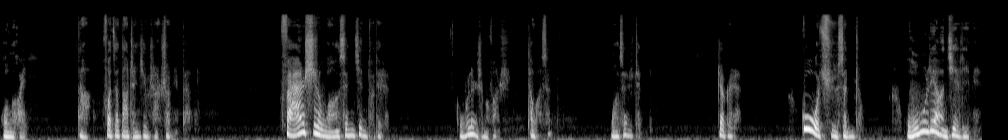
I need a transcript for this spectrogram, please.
我们怀疑啊，佛在大乘经上说明白了：凡是往生净土的人，无论什么方式，他往生了，往生是真的。这个人过去生中无量界里面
